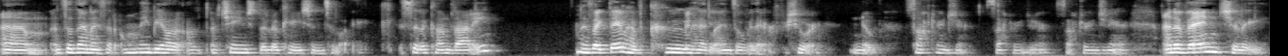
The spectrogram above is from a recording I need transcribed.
Um, and so then I said, oh, maybe I'll, I'll, I'll change the location to like Silicon Valley. And I was like, they'll have cool headlines over there for sure. No, software engineer, software engineer, software engineer. And eventually,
